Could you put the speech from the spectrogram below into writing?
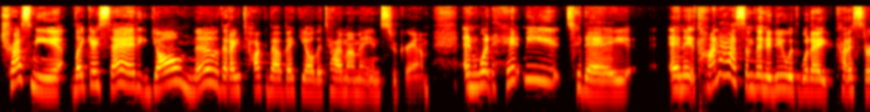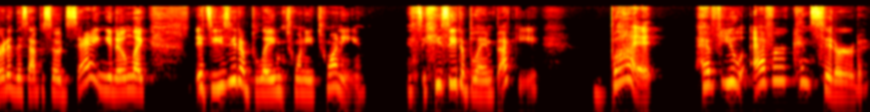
trust me like I said y'all know that I talk about Becky all the time on my Instagram. And what hit me today and it kind of has something to do with what I kind of started this episode saying, you know, like it's easy to blame 2020. It's easy to blame Becky. But have you ever considered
